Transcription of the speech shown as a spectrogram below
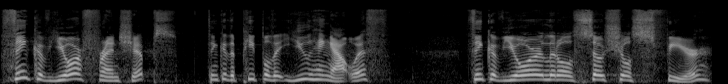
Think of your friendships, think of the people that you hang out with, think of your little social sphere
